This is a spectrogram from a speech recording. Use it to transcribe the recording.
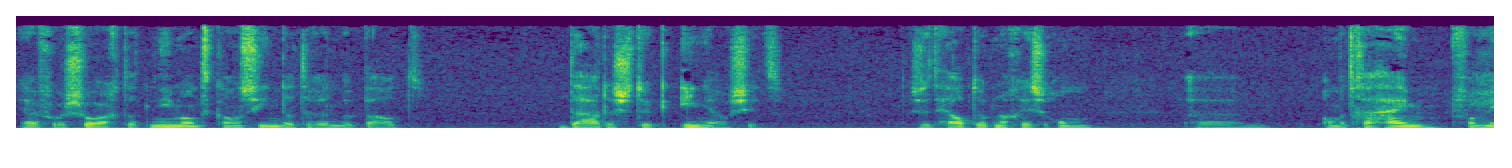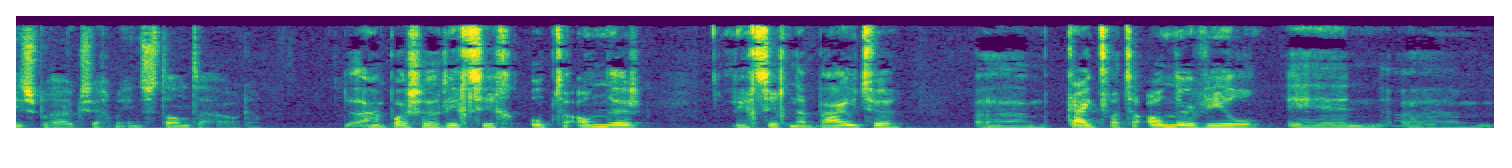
ervoor zorgt dat niemand kan zien dat er een bepaald daderstuk in jou zit. Dus het helpt ook nog eens om, um, om het geheim van misbruik zeg maar, in stand te houden. De aanpasser richt zich op de ander, richt zich naar buiten, um, kijkt wat de ander wil en, um,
